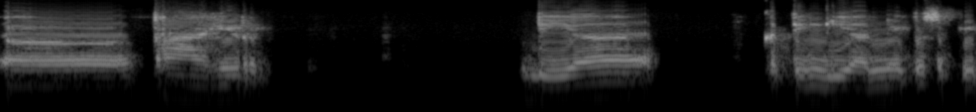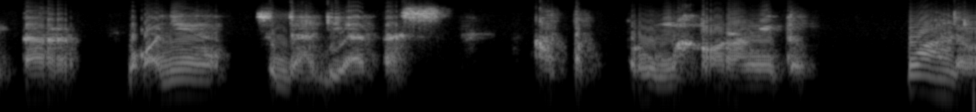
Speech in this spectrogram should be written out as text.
eh, terakhir dia ketinggiannya itu sekitar pokoknya sudah di atas atap rumah orang itu Wah, Tuh.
